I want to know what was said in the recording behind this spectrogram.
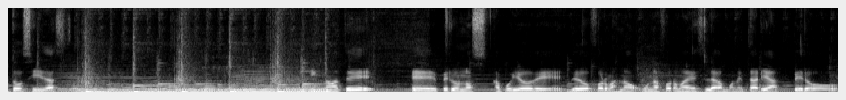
dos idas. Innovate eh, Perú nos apoyó de, dos formas, ¿no? Una forma es la monetaria, pero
